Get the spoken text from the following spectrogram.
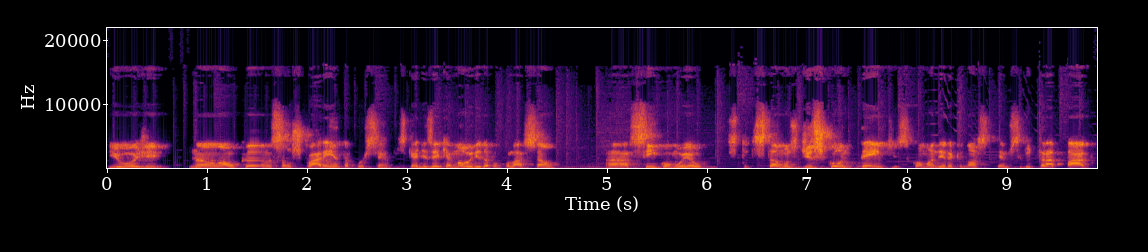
e hoje não alcançam os 40%. Isso quer dizer que a maioria da população, assim como eu, estamos descontentes com a maneira que nós temos sido tratados.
